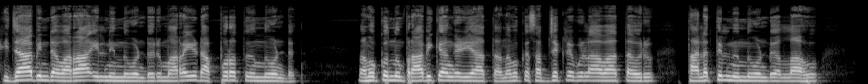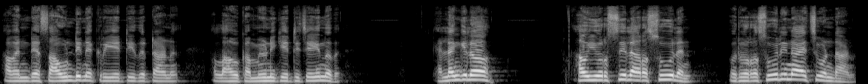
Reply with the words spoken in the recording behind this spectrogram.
ഹിജാബിന്റെ വറായിൽ നിന്നുകൊണ്ട് ഒരു മറയുടെ അപ്പുറത്ത് നിന്നുകൊണ്ട് നമുക്കൊന്നും പ്രാപിക്കാൻ കഴിയാത്ത നമുക്ക് സബ്ജക്റ്റ് വിളാവാത്ത ഒരു തലത്തിൽ നിന്നുകൊണ്ട് അള്ളാഹു അവന്റെ സൗണ്ടിനെ ക്രിയേറ്റ് ചെയ്തിട്ടാണ് അള്ളാഹു കമ്മ്യൂണിക്കേറ്റ് ചെയ്യുന്നത്. അല്ലെങ്കിലോ ഔ യുർസില റസൂലൻ ഒരു റസൂലിനെ അയച്ചുകൊണ്ടാണ്.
